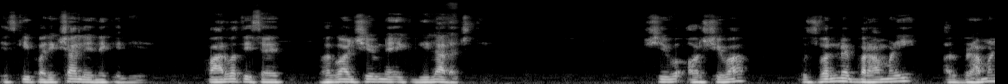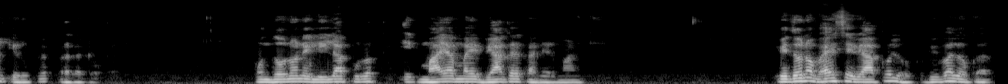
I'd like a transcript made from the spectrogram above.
इसकी परीक्षा लेने के लिए पार्वती सहित भगवान शिव ने एक लीला रच दी। शिव और शिवा उस वन में ब्राह्मणी और ब्राह्मण के रूप में प्रकट हो उन दोनों ने लीला पूर्वक एक मायामय व्याघ्र का निर्माण किया। वे दोनों भय से व्याकुल होकर विवल होकर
